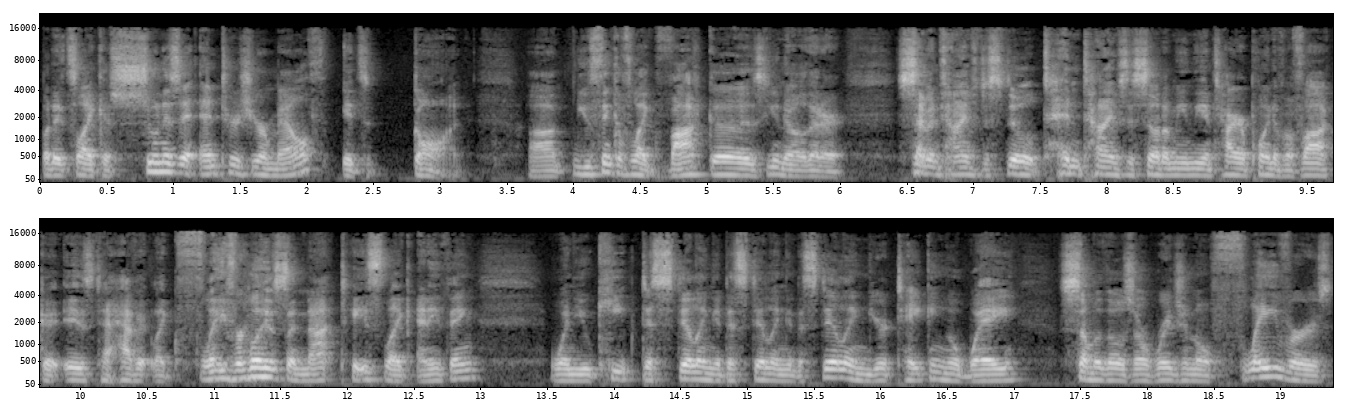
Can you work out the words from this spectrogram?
but it's like as soon as it enters your mouth, it's gone. Um, you think of like vodkas, you know, that are seven times distilled, ten times distilled. I mean, the entire point of a vodka is to have it like flavorless and not taste like anything. When you keep distilling and distilling and distilling, you're taking away some of those original flavors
